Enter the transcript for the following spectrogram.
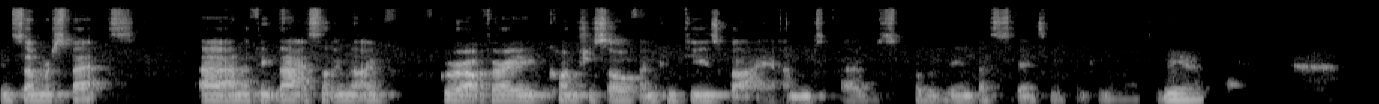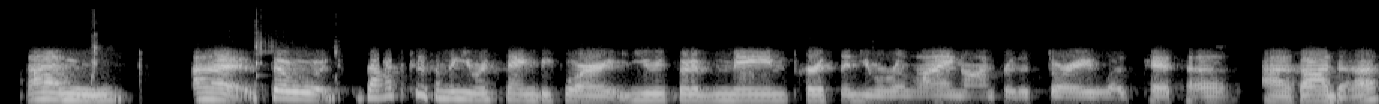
in some respects, uh, and I think that is something that I grew up very conscious of and confused by, and I was probably investigating. I think in the Yeah. Um, uh, so back to something you were saying before, your sort of main person you were relying on for the story was Teta Arada.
